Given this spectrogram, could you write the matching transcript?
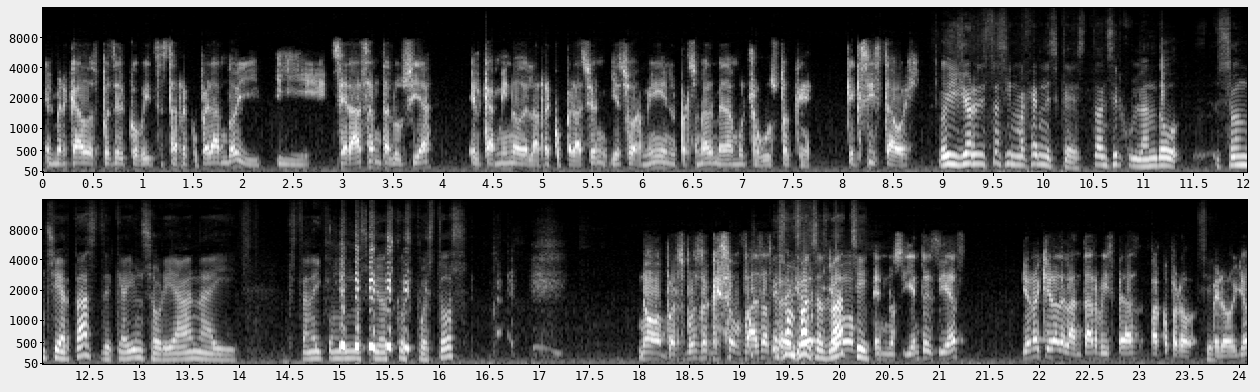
el mercado después del COVID se está recuperando y, será Santa Lucía el camino de la recuperación y eso a mí en lo personal me da mucho gusto que, exista hoy. Oye Jordi, estas imágenes que están circulando son ciertas de que hay un Soriana y que están ahí como unos kioscos puestos. No, por supuesto que son falsas. Que son falsas, ¿verdad? Sí. En los siguientes días yo no quiero adelantar vísperas, Paco, pero, pero yo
